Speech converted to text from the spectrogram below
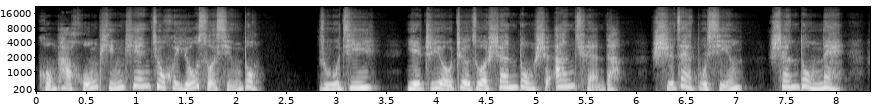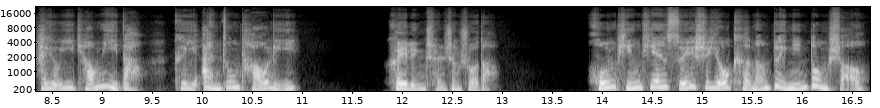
恐怕洪平天就会有所行动。如今也只有这座山洞是安全的，实在不行，山洞内还有一条密道，可以暗中逃离。”黑灵沉声说道：“洪平天随时有可能对您动手。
